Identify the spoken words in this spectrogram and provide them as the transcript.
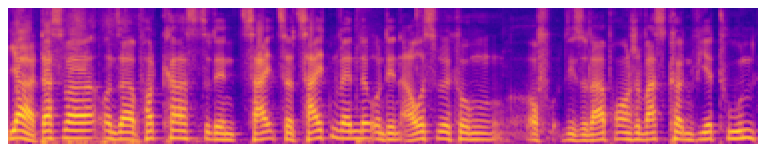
ja, das war unser Podcast zu den Zeit, zur Zeitenwende und den Auswirkungen auf die Solarbranche. Was können wir tun,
